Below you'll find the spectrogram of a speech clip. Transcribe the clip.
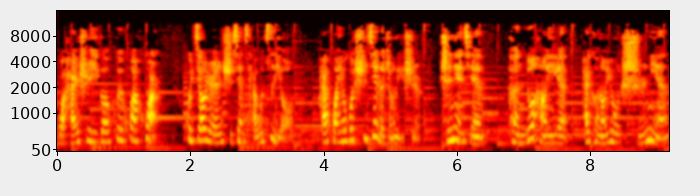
我还是一个会画画、会教人实现财务自由、还环游过世界的整理师。十年前，很多行业还可能用十年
